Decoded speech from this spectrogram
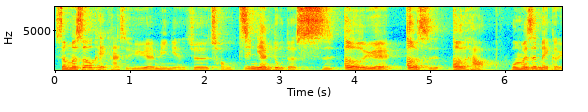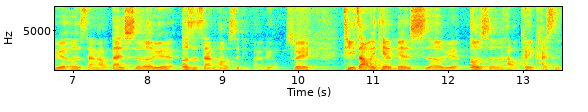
什么时候可以开始预约明年？就是从今年度的十二月二十二号，我们是每个月二十三号，但十二月二十三号是礼拜六，所以。提早一天变十二月二十二号，可以开始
